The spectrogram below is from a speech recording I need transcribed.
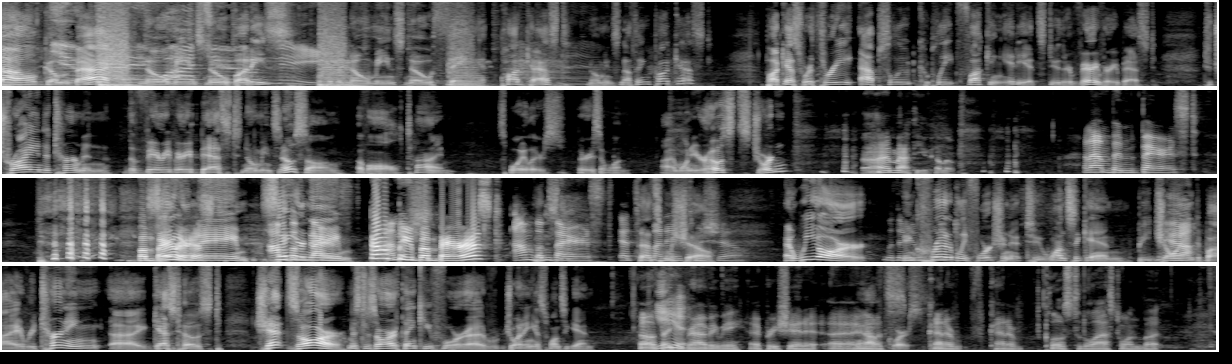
Welcome you back, No Means No Buddies, need. to the No Means No Thing podcast. No Means Nothing podcast. Podcast where three absolute, complete fucking idiots do their very, very best to try and determine the very, very best No Means No song of all time. Spoilers, there isn't one. I'm one of your hosts, Jordan. I'm Matthew. Hello. and I'm embarrassed. Say your name. I'm Say your name. Don't I'm be sh- embarrassed. I'm embarrassed. That's, that's my name's Michelle. Michelle. And we are With a incredibly fortunate to once again be joined Yeah. by returning uh, guest host Chet Zar. Mr. Zar, thank you for uh, joining us once again. Oh, thank Yeah. you for having me. I appreciate it. I, I Yeah, know of it's course. kind of kind of close to the last one, but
